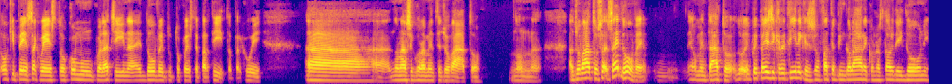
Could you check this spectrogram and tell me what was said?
o chi pensa questo, comunque la Cina è dove tutto questo è partito, per cui uh, non ha sicuramente giovato. Non, ha giovato, sai dove? è aumentato in quei paesi cretini che si sono fatti abbindolare con la storia dei doni,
